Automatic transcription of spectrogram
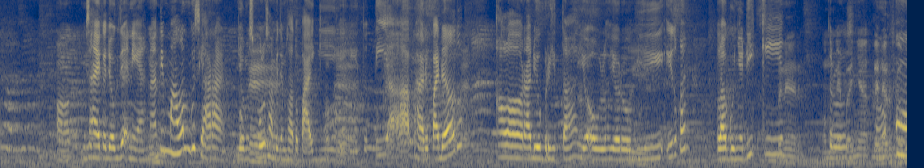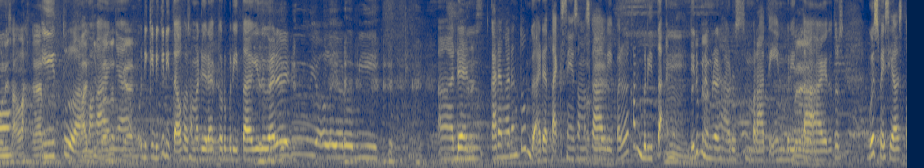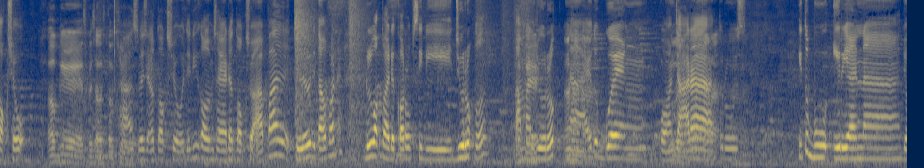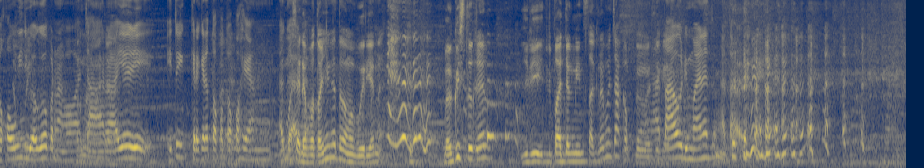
eh, misalnya ke Jogja nih ya nanti malam gue siaran jam Oke. 10 sampai jam 1 pagi kayak gitu tiap hari padahal tuh kalau radio berita ya Allah ya Robi itu kan lagunya dikit Bener. Ngomongnya banyak dan harus Oh, nggak oh. boleh salah kan. Itulah Wajib makanya. kan. Oh, dikit-dikit ditelepon sama direktur berita gitu kan. Aduh ya Allah ya Robi. Uh, dan kadang-kadang tuh nggak ada teksnya sama sekali. Padahal kan berita nih. Jadi benar-benar harus merhatiin berita Hmm, Bener. gitu. Terus gue spesialis talk show. Oke, spesialis talk show. Ah, spesial talk show. Jadi kalau misalnya ada talk show apa, dulu ditelepon. eh, Dulu waktu ada korupsi di Juruk tuh, Oke. Taman Juruk. Nah, Ah. itu gue yang wawancara. Terus itu Bu Iriana Jokowi juga gue pernah wawancara. Iya, iya. itu kira-kira tokoh-tokoh yang agak Masih ada fotonya nggak tuh sama Bu Iriana? Bagus tuh kan. Jadi dipajang di Instagramnya cakep tuh masih nggak tahu di mana tuh nggak tahu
